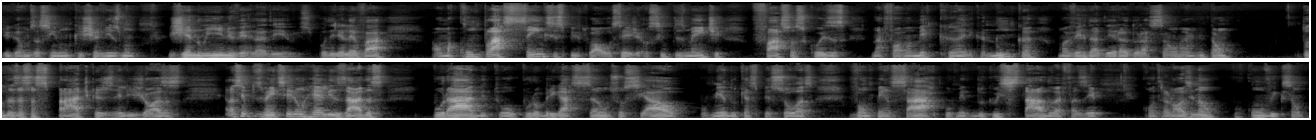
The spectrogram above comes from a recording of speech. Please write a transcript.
digamos assim, num cristianismo genuíno e verdadeiro. Isso poderia levar a uma complacência espiritual, ou seja, eu simplesmente faço as coisas na forma mecânica, nunca uma verdadeira adoração. Né? Então, todas essas práticas religiosas, elas simplesmente seriam realizadas por hábito ou por obrigação social, por medo do que as pessoas vão pensar, por medo do que o Estado vai fazer contra nós, e não por convicção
